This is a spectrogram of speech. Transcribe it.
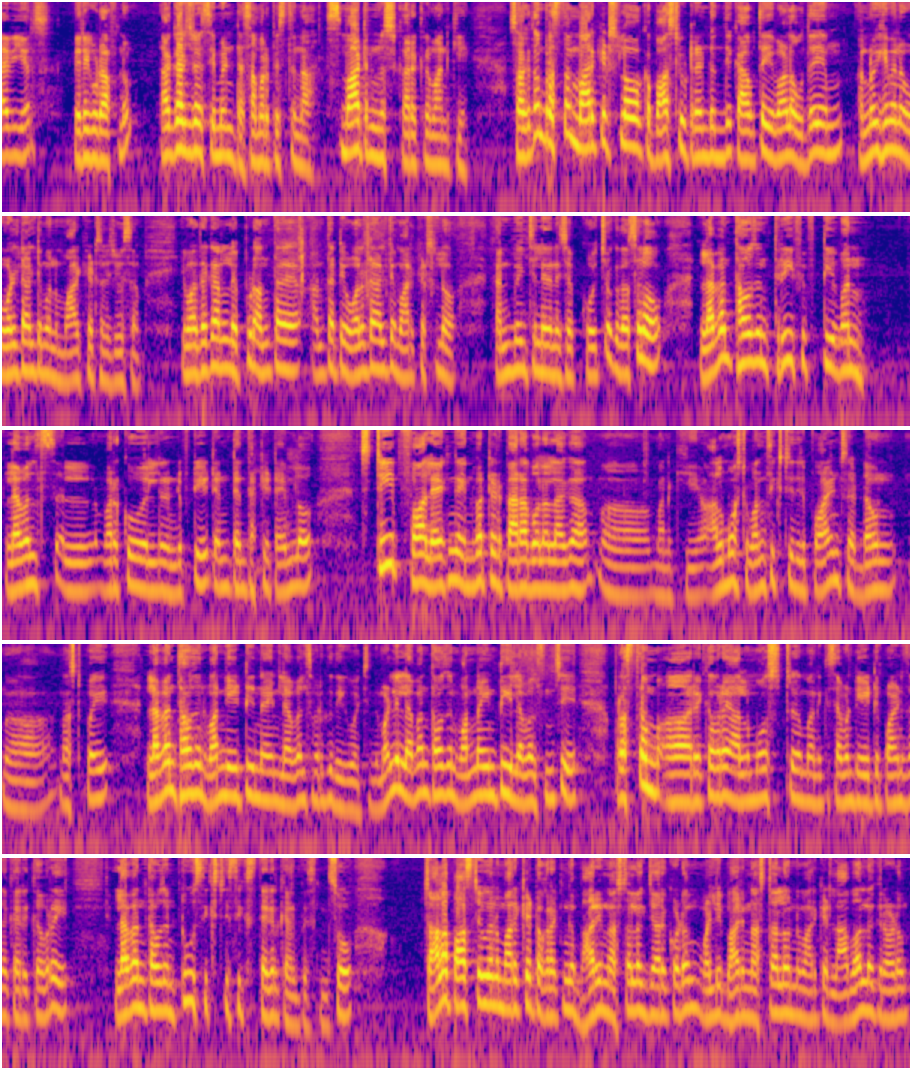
Five years. Very good afternoon Nagarjuna cement సమర్పిస్తున్న smart invest కార్యక్రమానికి స్వాగతం. ప్రస్తుతం మార్కెట్స్లో ఒక పాజిటివ్ ట్రెండ్ ఉంది. కాకపోతే ఇవాళ ఉదయం అనూహ్యమైన ఓల్టాలిటీ మనం మార్కెట్స్లో చూసాం. ఈ మధ్యకాలంలో ఎప్పుడు అంత అంతటి వోల్టాలిటీ మార్కెట్స్లో కనిపించలేదని చెప్పుకోవచ్చు. ఒక దశలో eleven thousand three fifty one levels వరకు వెళ్ళిన నిఫ్టీ టెన్ టెన్ థర్టీ టైంలో స్టీప్ ఫాల్ ఏకంగా ఇన్వర్టెడ్ పారాబోలా లాగా మనకి almost one sixty three points down నష్టపోయి eleven thousand one eighty nine levels వరకు దిగి వచ్చింది. మళ్ళీ eleven thousand one ninety levels నుంచి ప్రస్తుతం రికవర్ అయ్యి ఆల్మోస్ట్ మనకి సెవెంటీ ఎయిటీ పాయింట్స్ దాకా రికవర్ అయ్యి eleven thousand two sixty six దగ్గర కనిపిస్తుంది. సో చాలా పాజిటివ్గా ఉన్న మార్కెట్ ఒక రకంగా భారీ నష్టాలకు జారుకోవడం మళ్ళీ భారీ నష్టాల్లో ఉన్న మార్కెట్ లాభాల్లోకి రావడం.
